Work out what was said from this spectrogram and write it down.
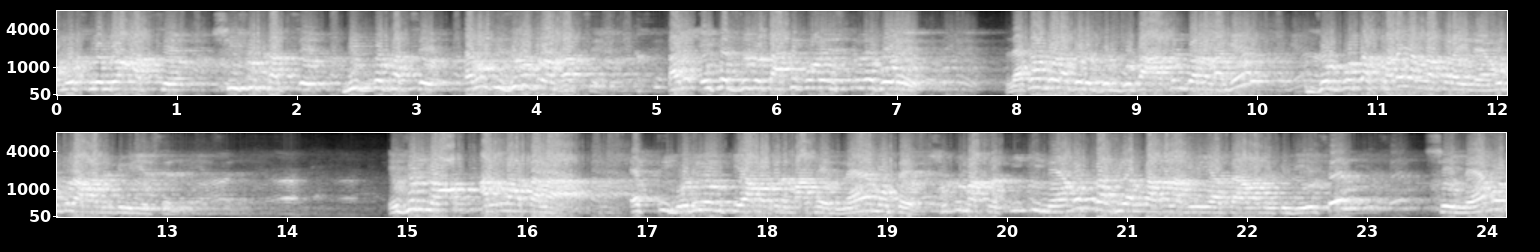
অমুসলিমরাও খাচ্ছে, শিশু খাচ্ছে, বৃদ্ধ খাচ্ছে, এমনকি যুবকরাও খাচ্ছে। তাহলে এটার জন্য তাকে কোনো স্কুলে পড়ে লেখাপড়া করে যোগ্যতা হাসিল করা লাগে? যোগ্যতা ছাড়াই আল্লাহ তারা এই নিয়ামতগুলো আমাদেরকে নিয়েছেন এই জন্য আল্লাহ তালা একটি বলিয়মকে আমাদের মাঠে ন্যায়ামতে শুধুমাত্র কি কি নিয়ামত রাখি আল্লাহ তালা দুনিয়াতে আমাদেরকে দিয়েছেন, সেই নিয়ামত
